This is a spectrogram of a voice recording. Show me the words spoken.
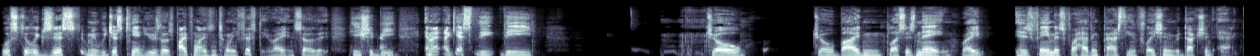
will still exist. I mean, we just can't use those pipelines in 2050, right? And so that he should be, and I, I guess the, the Joe, Joe Biden, bless his name, right, is famous for having passed the Inflation Reduction Act,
